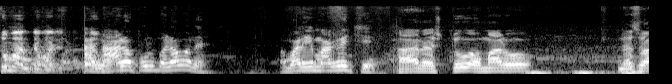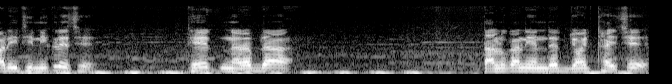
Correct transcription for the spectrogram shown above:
શું માંગ તમારી? આ નાનો પુલ બનાવો ને અમારે એ માગણી જ છે. આ રસ્તો અમારો નસવાડીથી નીકળે છે. ઠેઠ નર્મદા તાલુકાની અંદર જોઈન્ટ થાય છે.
